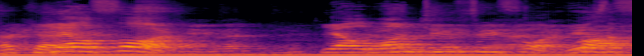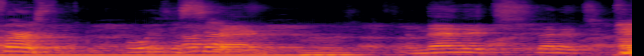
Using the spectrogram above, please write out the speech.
Okay. Yell four. Yell one, two, three, four. Here's the first one. Oh, here's the second. And then it's then it's Yeah.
